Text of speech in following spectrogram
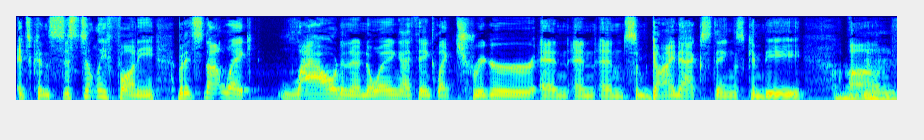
It's consistently funny, but it's not like loud and annoying I think like Trigger and and and some Gainax things can be. Um,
